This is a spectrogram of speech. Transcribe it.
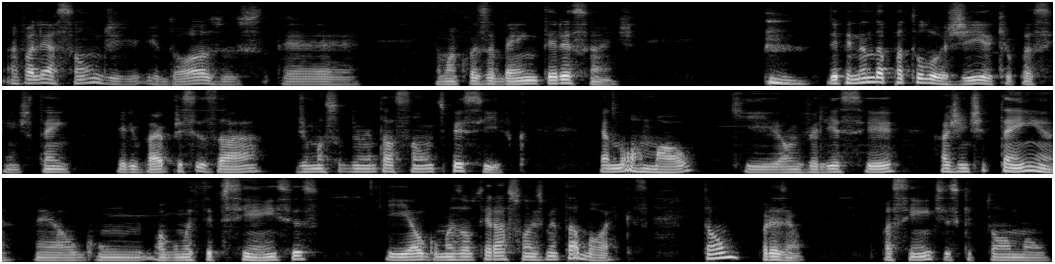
a avaliação de idosos é, é uma coisa bem interessante. Dependendo da patologia que o paciente tem, ele vai precisar de uma suplementação específica. É normal que ao envelhecer a gente tenha né, algum, algumas deficiências e algumas alterações metabólicas. Então, por exemplo, pacientes que tomam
